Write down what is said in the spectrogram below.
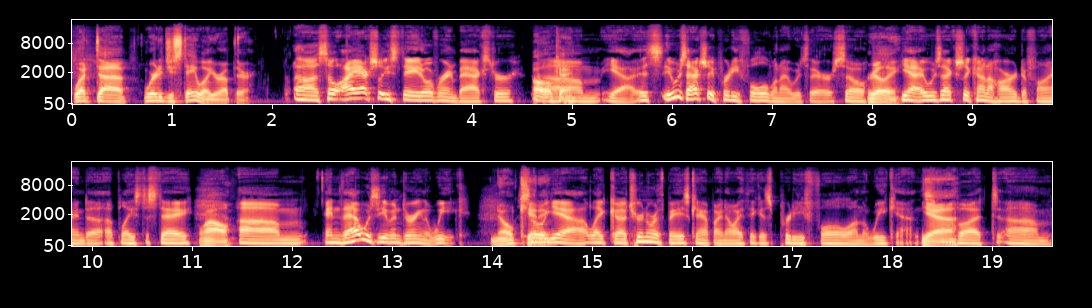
What? Uh, where did you stay while you're up there? Uh, so I actually stayed over in Baxter. Oh, okay. Um, yeah, it's it was actually pretty full when I was there. So Really? yeah, it was actually kind of hard to find a, a place to stay. Wow. Um, and that was even during the week. No kidding. So yeah, like uh, True North Base Camp, I know I think is pretty full on the weekends. Yeah. but um,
